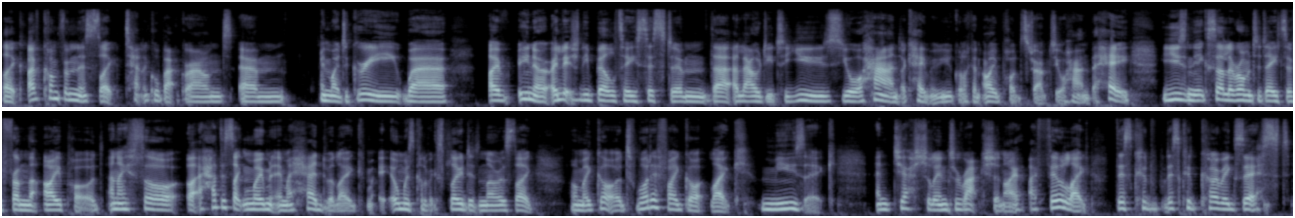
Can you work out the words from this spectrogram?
Like, I've come from this like technical background um, in my degree where I, you know, I literally built a system that allowed you to use your hand. Okay, maybe you've got like an iPod strapped to your hand, but hey, you're using the accelerometer data from the iPod. And I thought, I had this like moment in my head where like it almost kind of exploded. And I was like, oh my God, what if I got like music and gestural interaction. I, I feel like this could this could coexist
